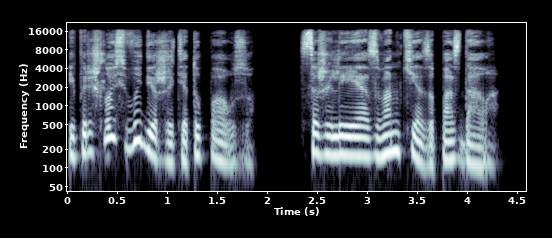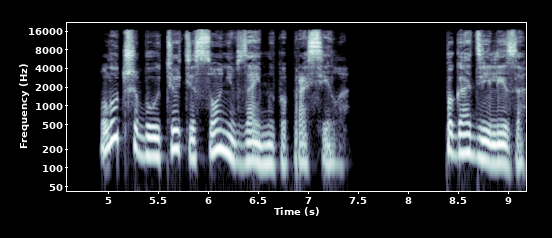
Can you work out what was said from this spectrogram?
И пришлось выдержать эту паузу, сожалея о звонке запоздала. Лучше бы у тети Сони взаймы попросила. «Погоди, Лиза,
